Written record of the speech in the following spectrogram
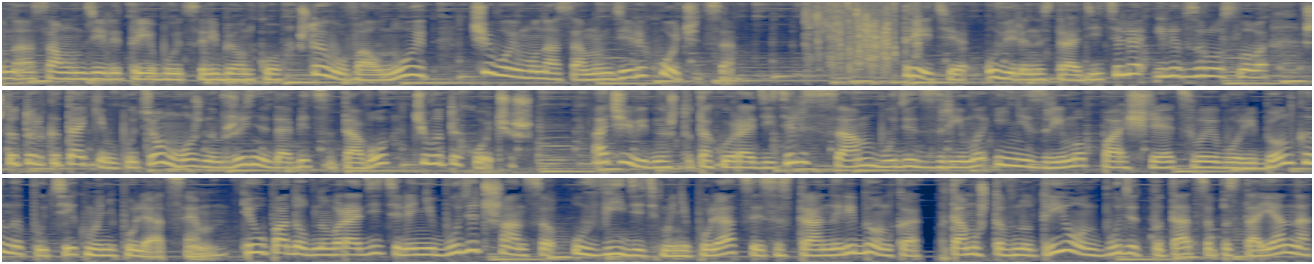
на самом деле требуется ребенку, что его волнует, чего ему на самом деле хочется. Третье – уверенность родителя или взрослого, что только таким путем можно в жизни добиться того, чего ты хочешь. Очевидно, что такой родитель сам будет зримо и незримо поощрять своего ребенка на пути к манипуляциям. И у подобного родителя не будет шанса увидеть манипуляции со стороны ребенка, потому что внутри он будет пытаться постоянно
